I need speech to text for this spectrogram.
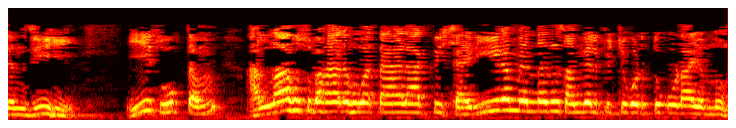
തൻസീഹി. ഈ സൂക്തം അള്ളാഹു സുബാനഹുവത്താലാക്ക് ശരീരം എന്നത് സങ്കല്പിച്ചു കൊടുത്തുകൂടാ എന്നും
